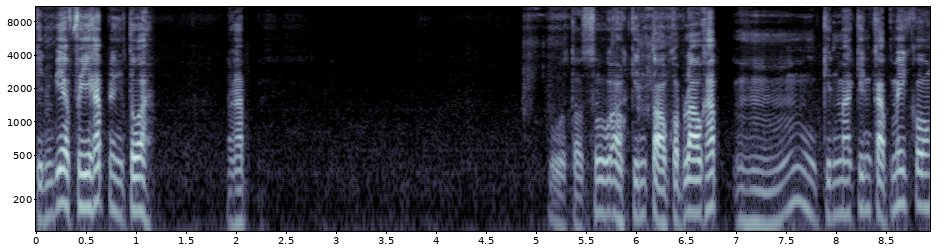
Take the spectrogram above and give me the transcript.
กินเบี้ยฟรีครับหนึ่งตัวนะครับ ผู้ต่อสู้เอากินตอบกับเราครับ อืกินมากินกลับไม่โกง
